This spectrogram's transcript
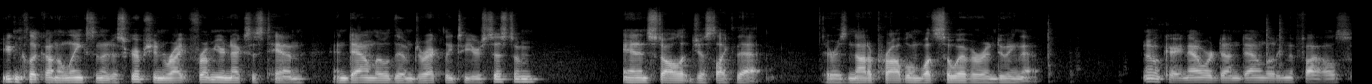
you can click on the links in the description right from your Nexus 10 and download them directly to your system and install it just like that. There is not a problem whatsoever in doing that. Okay, now we're done downloading the files.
